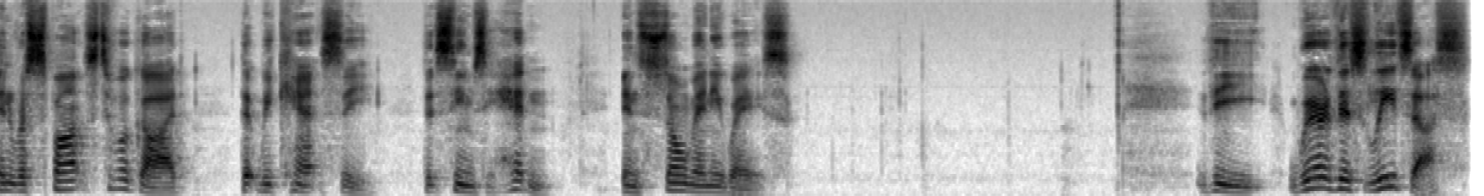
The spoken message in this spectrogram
in response to a God that we can't see, that seems hidden in so many ways the where this leads us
